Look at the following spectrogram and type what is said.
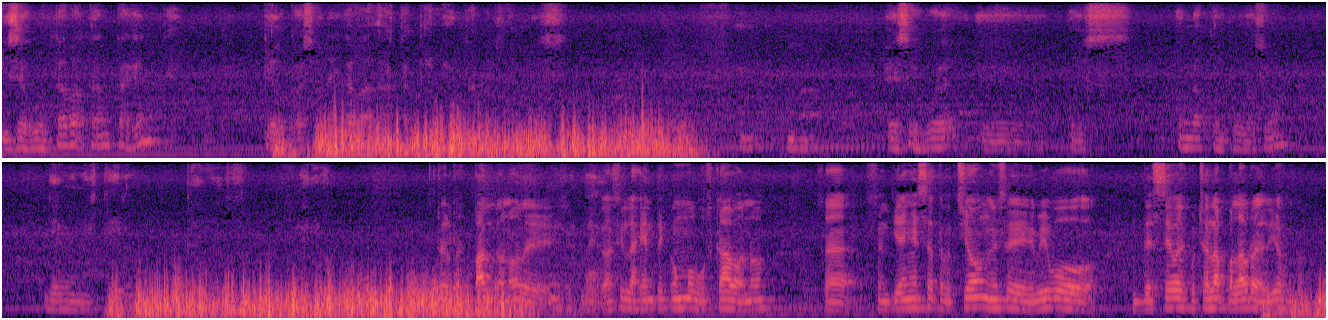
Y se juntaba tanta gente que en ocasiones llegaba hasta 500 personas. Ese fue eh, pues una comprobación del ministerio que Dios me dio. el respaldo, ¿no? De. Casi la gente cómo buscaba, ¿no? O sea, sentían esa atracción, ese vivo deseo de escuchar la palabra de Dios, ¿no?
